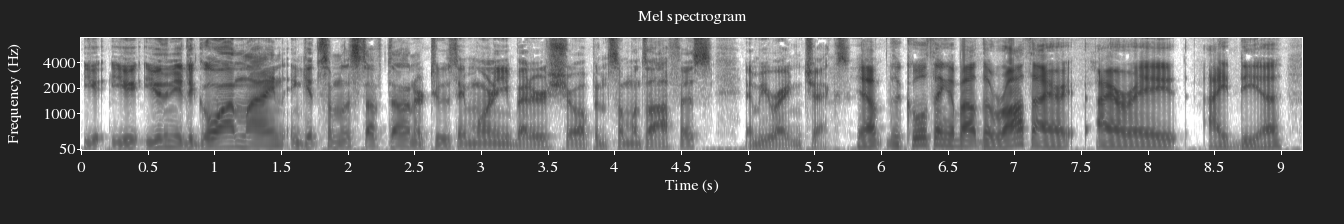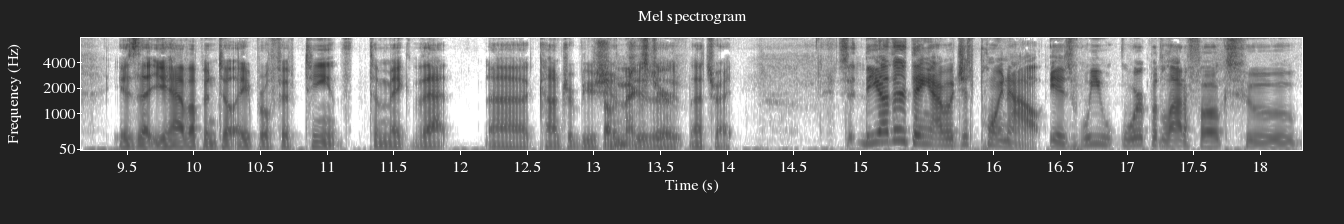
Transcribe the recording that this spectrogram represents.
you, you either need to go online and get some of the stuff done, or Tuesday morning you better show up in someone's office and be writing checks. Yep. The cool thing about the Roth IRA idea is that you have up until April 15th to make that uh, contribution. Of next to year. That's right. So the other thing I would just point out is we work with a lot of folks who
